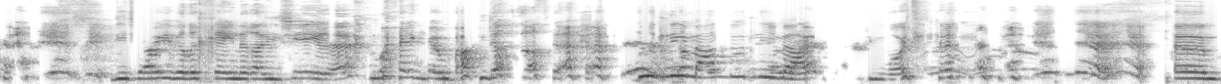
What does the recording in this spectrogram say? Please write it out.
Die zou je willen generaliseren, maar ik ben bang dat dat. doet niemand, doet niemand. Wordt. um,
